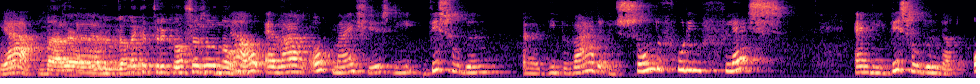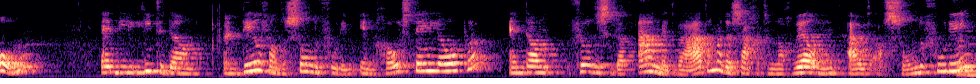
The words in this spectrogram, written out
ja. Maar eh, Eh, welke truc was er zo nog? Nou, er waren ook meisjes die wisselden, eh, die bewaarden een zondevoedingfles en die wisselden dat om. En die lieten dan een deel van de zondevoeding in de gootsteen lopen. En dan vulden ze dat aan met water, maar dan zag het er nog wel uit als zondevoeding.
